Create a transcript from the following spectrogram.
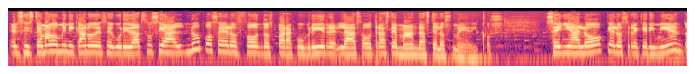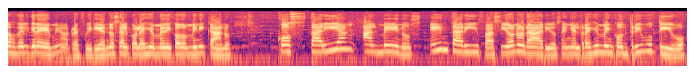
el Sistema Dominicano de Seguridad Social no posee los fondos para cubrir las otras demandas de los médicos. Señaló que los requerimientos del gremio, refiriéndose al Colegio Médico Dominicano, costarían al menos en tarifas y honorarios en el régimen contributivo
